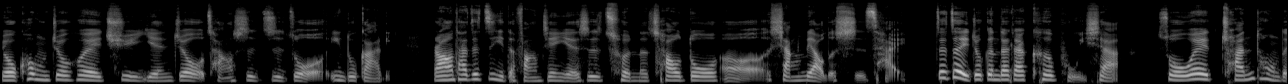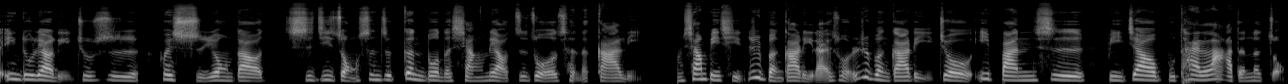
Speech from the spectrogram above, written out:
有空就会去研究尝试制作印度咖喱。然后他在自己的房间也是存了超多呃香料的食材，在这里就跟大家科普一下，所谓传统的印度料理就是会使用到十几种甚至更多的香料制作而成的咖喱。相比起日本咖喱来说，日本咖喱就一般是比较不太辣的那种。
